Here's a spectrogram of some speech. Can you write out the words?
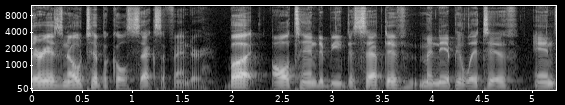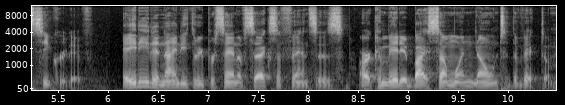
There is no typical sex offender, but all tend to be deceptive, manipulative, and secretive. 80 to 93% of sex offenses are committed by someone known to the victim.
